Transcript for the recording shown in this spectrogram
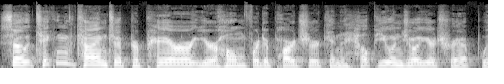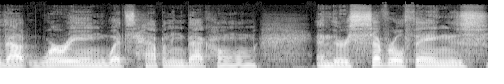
So, taking the time to prepare your home for departure can help you enjoy your trip without worrying what's happening back home. And there's several things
